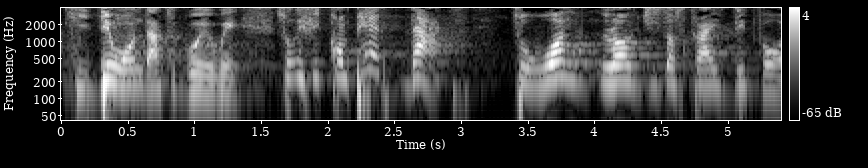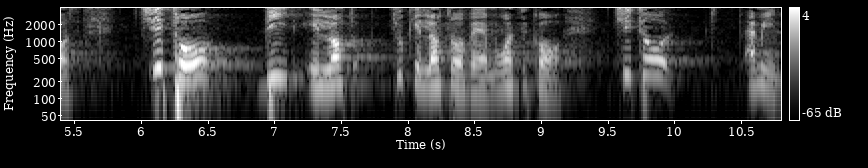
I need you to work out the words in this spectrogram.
he didn't want that to go away. So if you compare that to what Lord Jesus Christ did for us. Chito did a lot, took a lot of um, what's it called? Chito, I mean,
